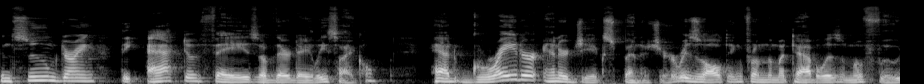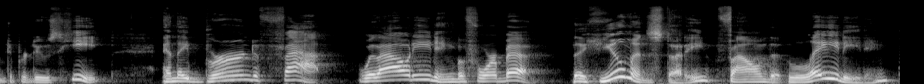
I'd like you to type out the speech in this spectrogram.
consumed during the active phase of their daily cycle had greater energy expenditure resulting from the metabolism of food to produce heat, and they burned fat without eating before bed. The human study found that late eating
